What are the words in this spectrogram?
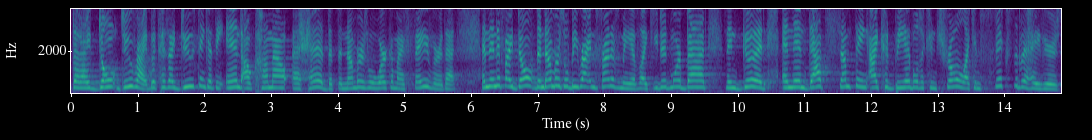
that I don't do right because I do think at the end I'll come out ahead, that the numbers will work in my favor. That, and then if I don't, the numbers will be right in front of me of like, you did more bad than good. And then that's something I could be able to control. I can fix the behaviors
